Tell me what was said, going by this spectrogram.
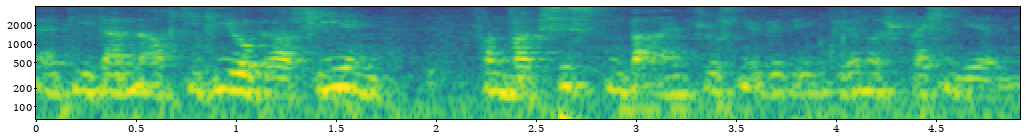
äh, die dann auch die Biografien von Marxisten beeinflussen, über die wir noch sprechen werden.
